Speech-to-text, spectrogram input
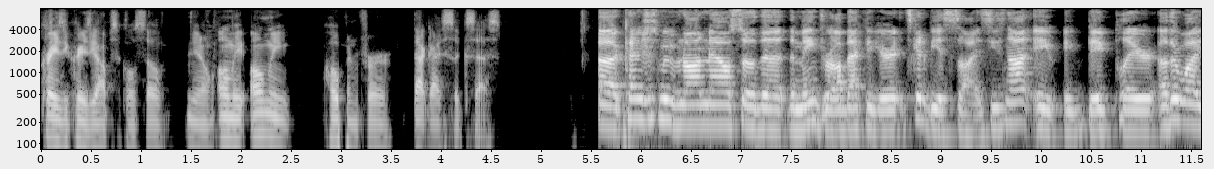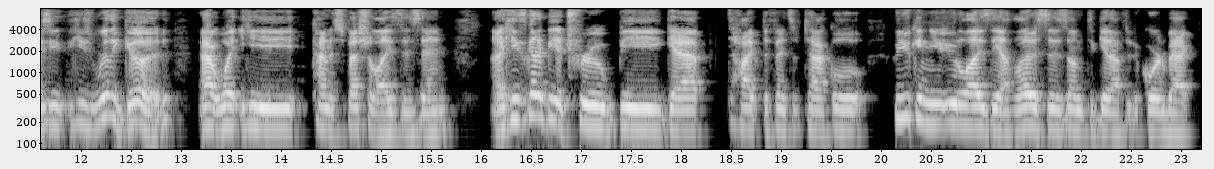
crazy, crazy obstacles. So you know, only only hoping for that guy's success. Uh, kind of just moving on now. So the the main drawback to Garrett, it's going to be his size. He's not a, a big player. Otherwise, he, he's really good at what he kind of specializes in. Uh, he's going to be a true B gap type defensive tackle who you can utilize the athleticism to get after the quarterback.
